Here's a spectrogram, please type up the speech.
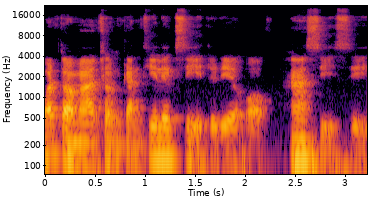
วัดต่อมาชนกันที่เลขสี่ตัวเดียวออกห้าสี่สี่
